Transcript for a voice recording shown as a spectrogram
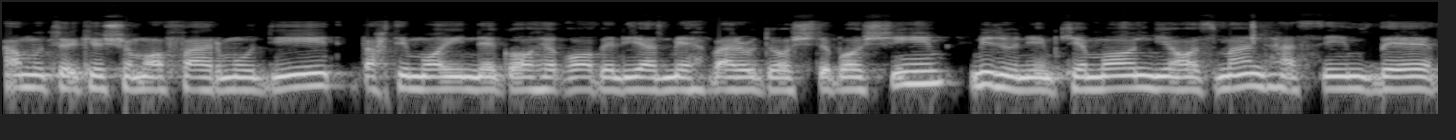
همونطور که شما فرمودید وقتی ما این نگاه قابلیت محور رو داشته باشیم می‌دونیم که ما نیازمند هستیم به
